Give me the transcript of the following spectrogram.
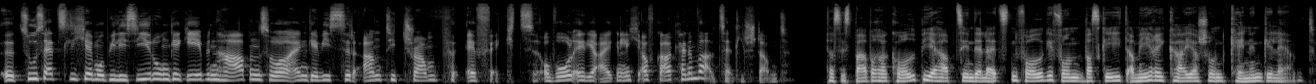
äh, zusätzliche Mobilisierung gegeben haben, so ein gewisser Anti-Trump-Effekt, obwohl er ja eigentlich auf gar keinem Wahlzettel stand. Das ist Barbara Kolpi. Ihr habt sie in der letzten Folge von Was geht Amerika ja schon kennengelernt.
